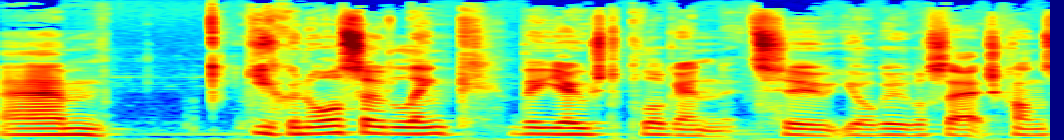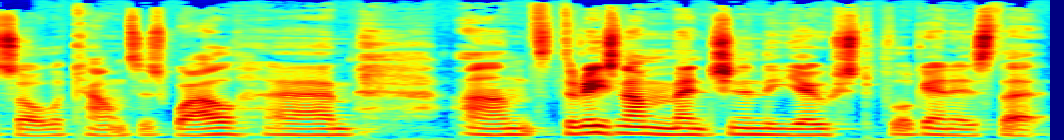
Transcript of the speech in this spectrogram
Um, you can also link the Yoast plugin to your Google Search Console account as well. Um, and the reason I'm mentioning the Yoast plugin is that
